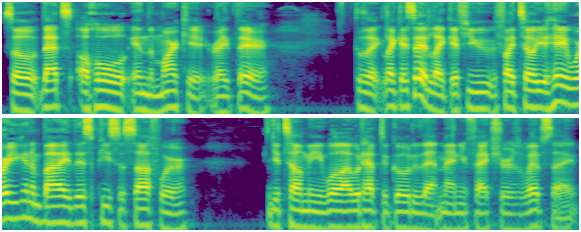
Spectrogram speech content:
So that's a hole in the market right there. Cause like like I said, like if you if I tell you, hey, where are you gonna buy this piece of software? You tell me, well, I would have to go to that manufacturer's website.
